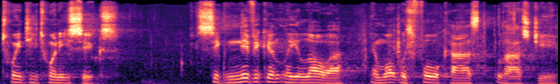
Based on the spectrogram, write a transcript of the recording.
2026, significantly lower than what was forecast last year.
